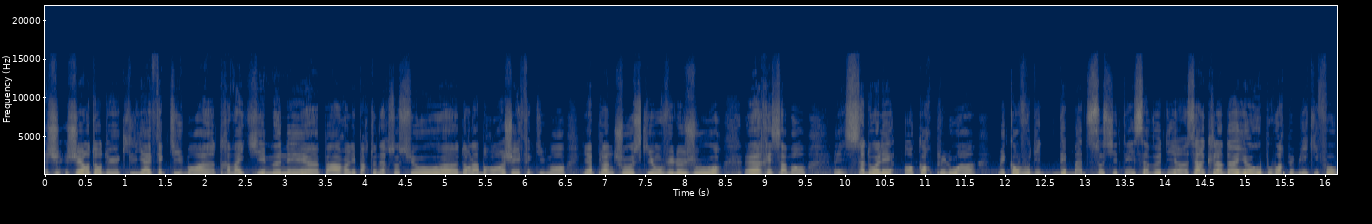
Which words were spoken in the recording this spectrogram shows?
j'ai entendu qu'il y a effectivement un travail qui est mené euh, par les partenaires sociaux dans la branche, et effectivement, il y a plein de choses qui ont vu le jour récemment, et ça doit aller encore plus loin. Mais quand vous dites débat de société, ça veut dire, c'est un clin d'œil au pouvoir public. Il faut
